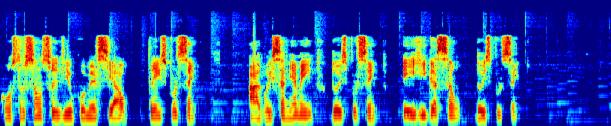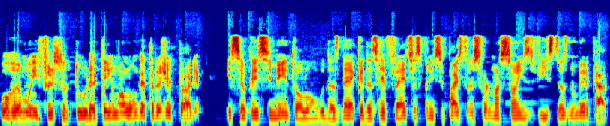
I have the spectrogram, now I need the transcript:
construção civil comercial, 3%, água e saneamento, 2%, e irrigação, 2%. O ramo infraestrutura tem uma longa trajetória, e seu crescimento ao longo das décadas reflete as principais transformações vistas no mercado.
